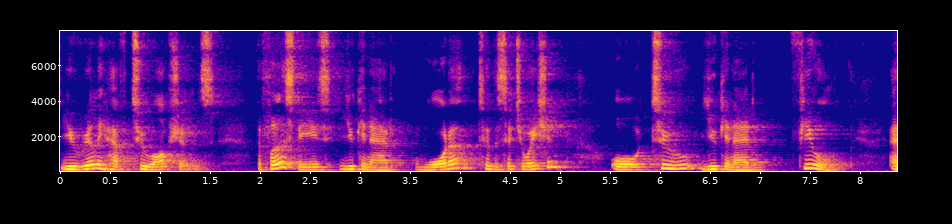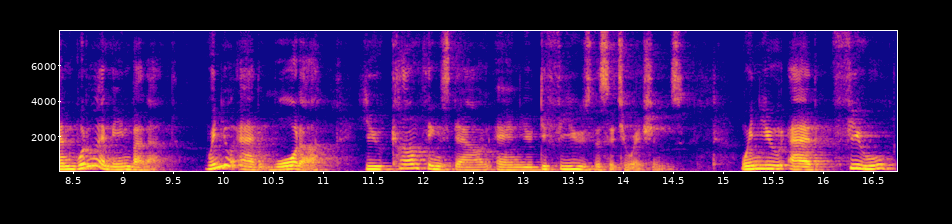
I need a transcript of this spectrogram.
you really have two options. The first is you can add water to the situation, or two, you can add fuel. And what do I mean by that? When you add water, you calm things down and you diffuse the situations. When you add fuel,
